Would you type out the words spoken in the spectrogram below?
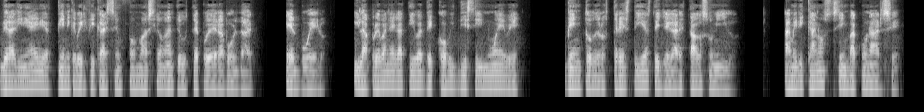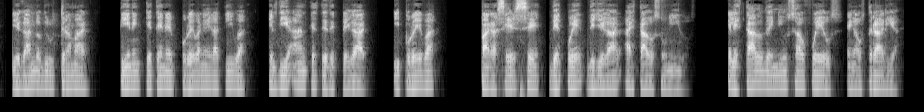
de la línea aérea tiene que verificar esa información antes de usted poder abordar el vuelo. Y la prueba negativa de COVID-19 dentro de los tres días de llegar a Estados Unidos. Americanos sin vacunarse, llegando de ultramar, tienen que tener prueba negativa el día antes de despegar y prueba para hacerse después de llegar a Estados Unidos. El estado de New South Wales, en Australia,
